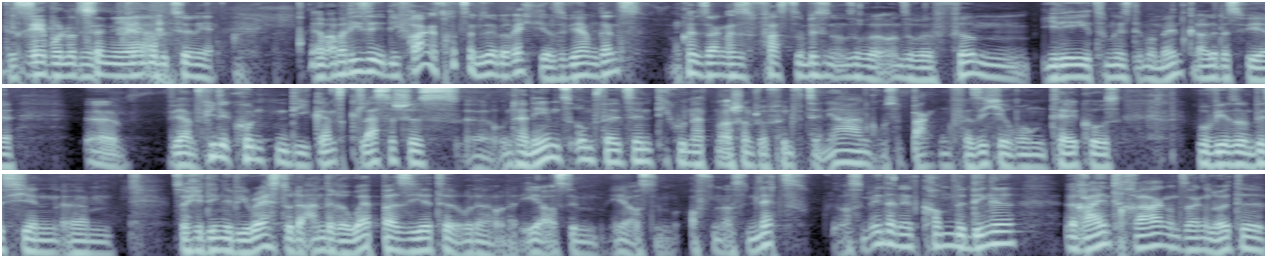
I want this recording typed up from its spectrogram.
das Revolutionär. Revolutionär. Ja, aber diese, die Frage ist trotzdem sehr berechtigt. Also wir haben ganz, man könnte sagen, das ist fast so ein bisschen unsere, unsere Firmenidee, zumindest im Moment gerade, dass wir, äh, wir haben viele Kunden, die ganz klassisches äh, Unternehmensumfeld sind. Die Kunden hatten wir auch schon vor 15 Jahren, große Banken, Versicherungen, Telcos, wo wir so ein bisschen ähm, solche Dinge wie REST oder andere webbasierte oder, oder eher aus dem, eher aus dem offenen, aus dem Netz, aus dem Internet kommende Dinge reintragen und sagen, Leute,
